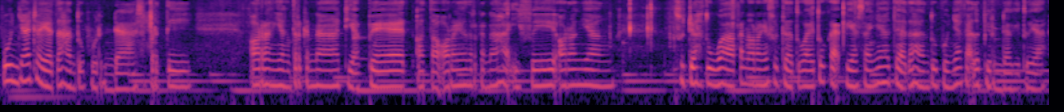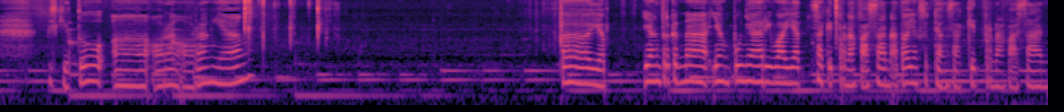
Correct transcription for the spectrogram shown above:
punya daya tahan tubuh rendah seperti orang yang terkena diabetes atau orang yang terkena HIV, orang yang sudah tua kan orang yang sudah tua itu kayak biasanya daya tahan tubuhnya kayak lebih rendah gitu ya. Habis gitu eh, orang-orang yang uh, ya yang terkena yang punya riwayat sakit pernafasan atau yang sedang sakit pernafasan.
